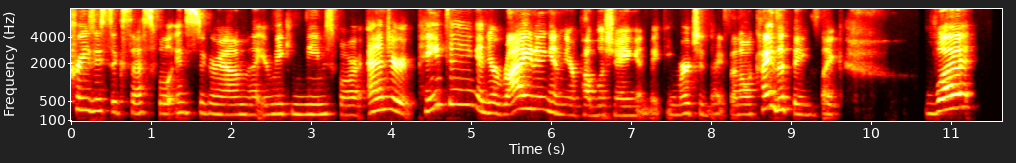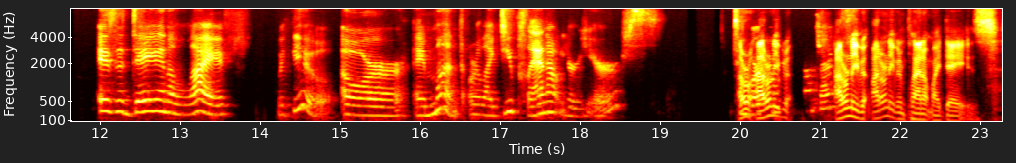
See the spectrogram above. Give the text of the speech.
crazy successful Instagram that you're making memes for, and you're painting and you're writing and you're publishing and making merchandise and all kinds of things. Like, what is a day in a life with you or a month? Or like, do you plan out your years? I don't I don't even projects? I don't even I don't even plan out my days.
